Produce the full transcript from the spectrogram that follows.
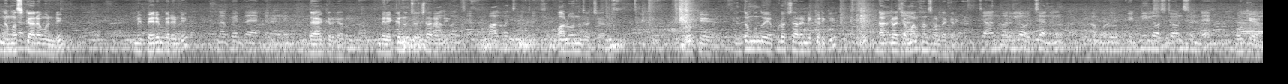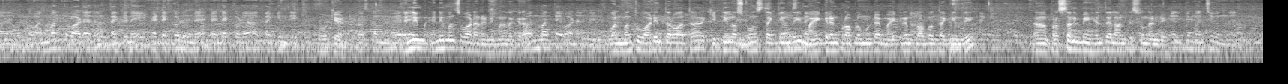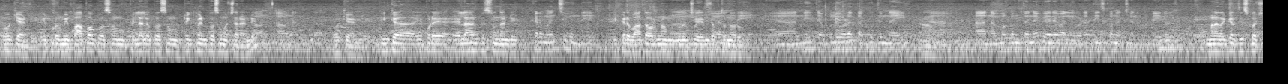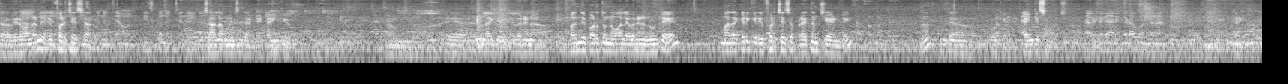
నమస్కారం అండి మీ పేరేం పేరండి? నా పేరు దయాకర్ అండి. దయాకర్ గారు. మీరు ఎక్కడి నుంచి వచ్చారండి? పాల్వంచ నుంచి నుంచి వచ్చారు. ఓకే. ఇంతకుముందు ఎప్పుడు వచ్చారండి ఇక్కడికి? డాక్టర్ జమాల్ ఖాన్ సార్ దగ్గరికి. జనవరిలో వచ్చాను. అప్పుడు కిడ్నీలో స్టోన్స్ ఉండే. ఓకే. ఒక వన్ మంత్ వాడాను తగ్గినాయి. హెడేక్ కూడా ఉండే. హెడేక్ కూడా తగ్గింది. ఓకే అండి. ప్రస్తుతం ఎన్ని ఎన్ని మంత్స్ వాడారండి మన దగ్గర? వన్ మంతే వాడాను నేను. వన్ మంత్ వాడిన తర్వాత కిడ్నీలో స్టోన్స్ తగ్గింది మైగ్రేన్ ప్రాబ్లం ఉంటే మైగ్రేన్ ప్రాబ్లం తగ్గింది. ప్రస్తుతానికి మీ హెల్త్ ఎలా అనిపిస్తుందండి? హెల్త్ మంచిగా ఉందండి. ఓకే అండి. ఇప్పుడు మీ పాప కోసం పిల్లల కోసం ట్రీట్మెంట్ కోసం వచ్చారండి? అవునండి ఓకే అండి. ఇంకా ఇప్పుడు ఎలా అనిపిస్తుందండి? ఇక్కడ మంచిగా ఉంది ఇక్కడ వాతావరణం గురించి ఏం చెప్తున్నారు? అన్ని జబ్బులు కూడా తగ్గుతున్నాయి. ఆ. నమ్మకంతోనే వేరే వాళ్ళని కూడా తీసుకొని వచ్చాను ఈరోజు మన దగ్గర తీసుకొచ్చారు వేరే వాళ్ళని రిఫర్ చేశారు. తీసుకొని వచ్చా- అవును తీసుకొని వచ్చాను ఈరోజు చాలా మంచిదండి థ్యాంక్ యూ ఇలాగే ఎవరైనా ఇబ్బంది పడుతున్న వాళ్ళు ఎవరైనా ఉంటే మా దగ్గరికి రిఫర్ చేసే ప్రయత్నం చేయండి. Okay thank you so much doctor గారికి కూడా వందనాలు. Thank you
